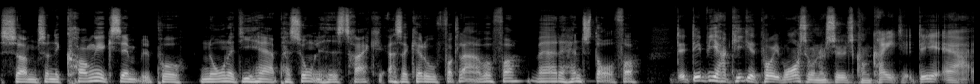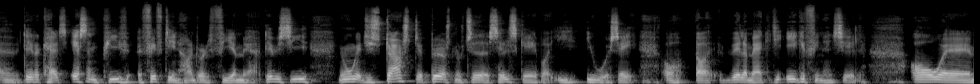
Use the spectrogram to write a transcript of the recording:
som sådan et kongeeksempel på nogle af de her personlighedstræk. Altså kan du forklare hvorfor? Hvad er det, han står for? Det, vi har kigget på i vores undersøgelse konkret, det er øh, det, der kaldes S&P 1500 firmaer. Det vil sige nogle af de største børsnoterede selskaber i, i USA, og, og vel at mærke de ikke-finansielle. Og øh,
